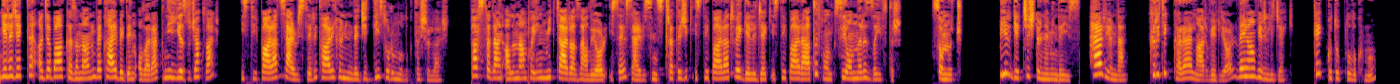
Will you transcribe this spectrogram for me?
gelecekte acaba kazanan ve kaybeden olarak ne yazacaklar? İstihbarat servisleri tarih önünde ciddi sorumluluk taşırlar. Pastadan alınan payın miktarı azalıyor ise servisin stratejik istihbarat ve gelecek istihbaratı fonksiyonları zayıftır. Sonuç Bir geçiş dönemindeyiz. Her yönden. Kritik kararlar veriliyor veya verilecek. Tek kutupluluk mu,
